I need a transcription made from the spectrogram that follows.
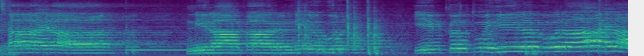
छाया। निराकार निर्गुण एक तुही रघुराया।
